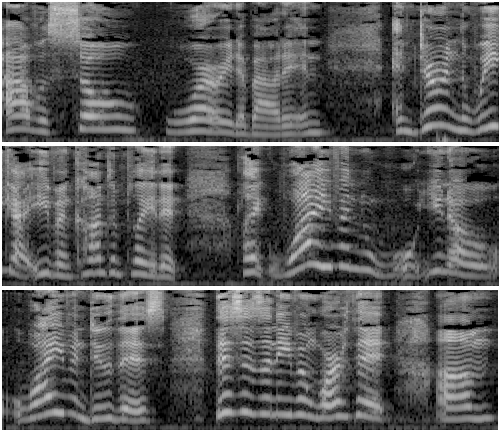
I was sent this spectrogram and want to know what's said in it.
I was so worried about it. And, and during the week, I even contemplated, like, why even, you know, why even do this? This isn't even worth it. Um,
